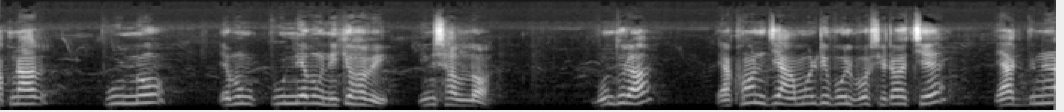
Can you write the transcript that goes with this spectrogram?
আপনার পূর্ণ এবং পূর্ণ এবং নেকি হবে ইনশাল্লাহ বন্ধুরা, এখন যে আমলটি বলব, সেটা হচ্ছে একদিনের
